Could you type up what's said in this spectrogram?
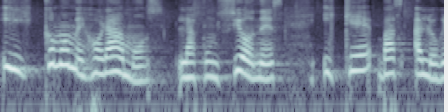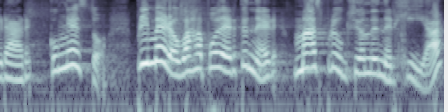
¿Y cómo mejoramos las funciones y qué vas a lograr con esto? Primero, vas a poder tener más producción de energía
